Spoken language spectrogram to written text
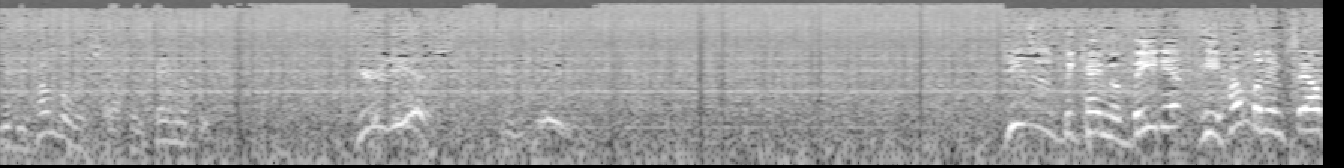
did he humble himself and came up? Here it is. Jesus became obedient. He humbled himself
